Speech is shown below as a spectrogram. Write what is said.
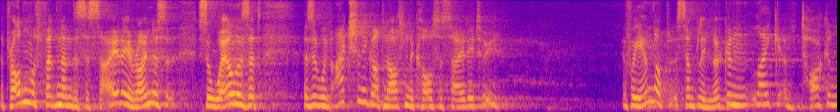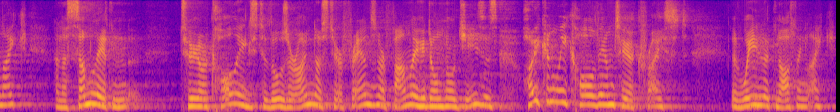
The problem with fitting into society around us so well is that, is that we've actually got nothing to call society to. If we end up simply looking like and talking like and assimilating to our colleagues, to those around us, to our friends and our family who don't know Jesus, how can we call them to a Christ that we look nothing like?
